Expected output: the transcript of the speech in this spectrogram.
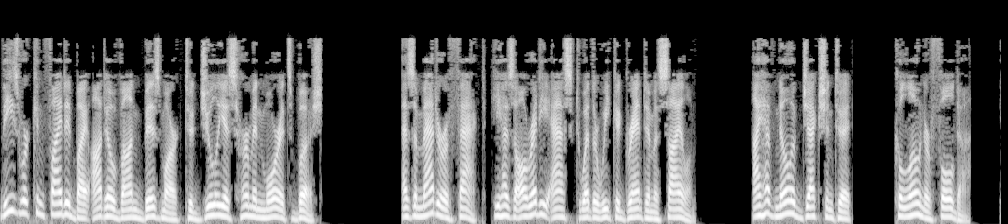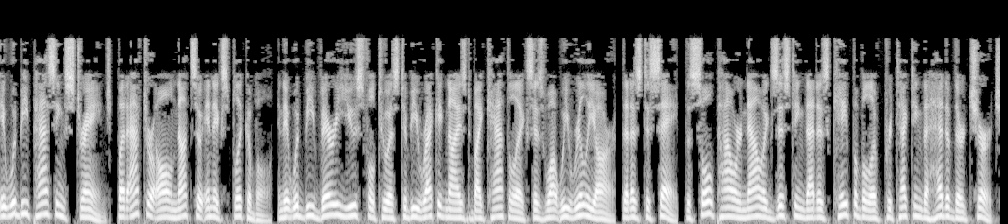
These were confided by Otto von Bismarck to Julius Hermann Moritz Busch. As a matter of fact, he has already asked whether we could grant him asylum. I have no objection to it Cologne or Fulda. It would be passing strange, but after all not so inexplicable, and it would be very useful to us to be recognized by Catholics as what we really are, that is to say, the sole power now existing that is capable of protecting the head of their church.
